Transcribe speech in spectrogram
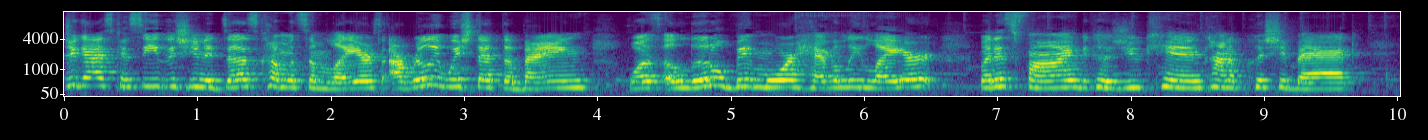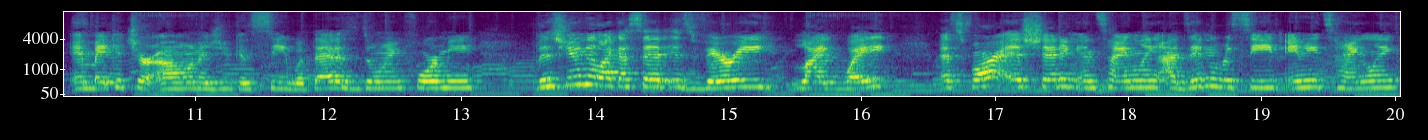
As you guys can see, this unit does come with some layers. I really wish that the bang was a little bit more heavily layered, but it's fine because you can kind of push it back and make it your own as you can see what that is doing for me. This unit, like I said, is very lightweight. As far as shedding and tangling, I didn't receive any tangling.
